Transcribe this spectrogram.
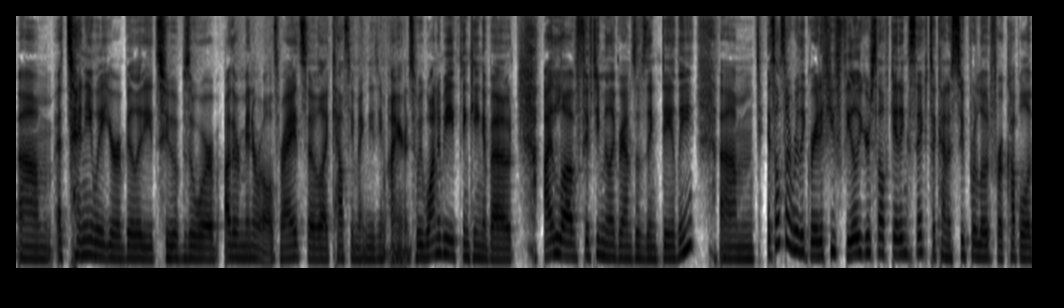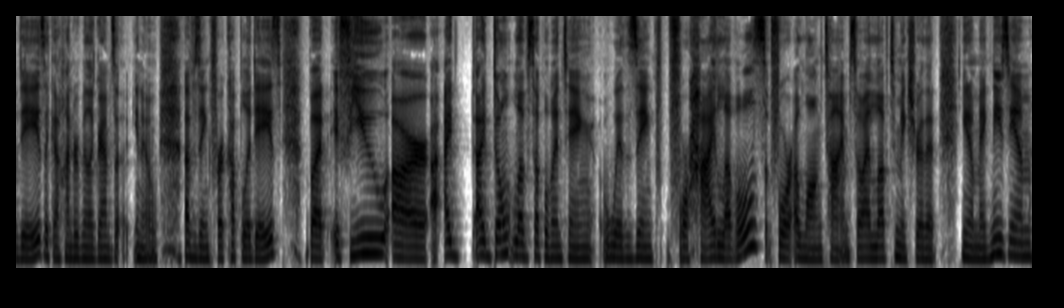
um, attenuate your ability to absorb other minerals, right? So like calcium, magnesium, iron. So we want to be thinking about. I love 50 milligrams of zinc daily. Um, it's also really great if you feel yourself getting sick to kind of super load for a couple of days, like 100 milligrams, you know, of zinc for a couple of days. But if you are, I I don't love supplementing with zinc for high levels for a long time. So I love to make sure that you know magnesium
